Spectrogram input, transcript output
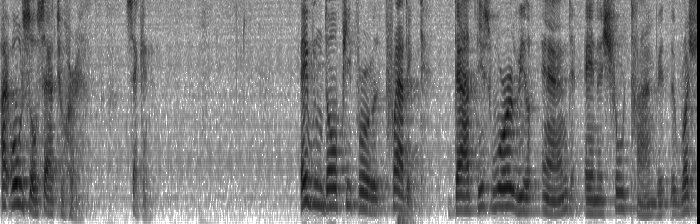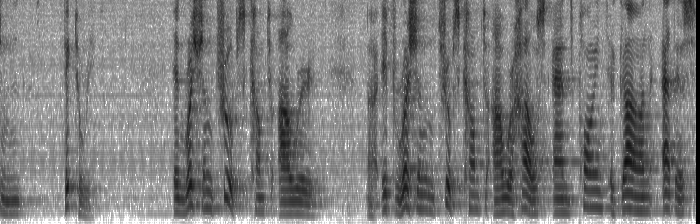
I also said to her, second, even though people predict that this war will end in a short time with the Russian victory, and Russian troops come to our uh, if Russian troops come to our house and point a gun at us,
